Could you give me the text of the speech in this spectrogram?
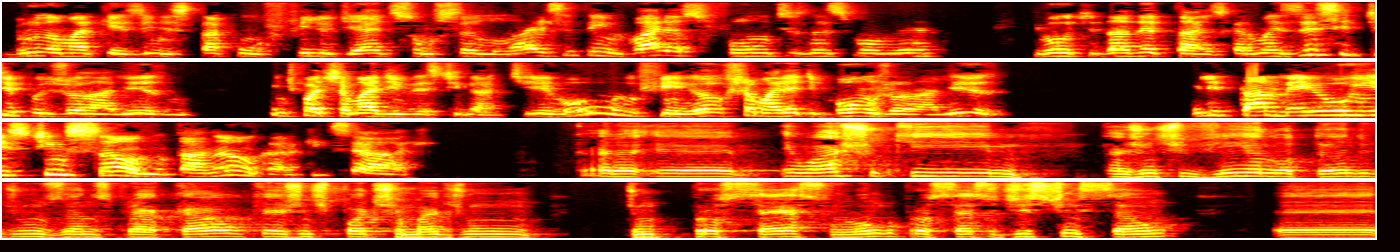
Bruna Marquezine está com o filho de Edson celular, você tem várias fontes nesse momento que vão te dar detalhes, cara. Mas esse tipo de jornalismo, a gente pode chamar de investigativo, ou enfim, eu chamaria de bom jornalismo, ele está meio em extinção, não está, não, cara? O que, que você acha? Cara, é, eu acho que a gente vinha notando de uns anos para cá o que a gente pode chamar de um, de um processo, um longo processo de extinção é,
